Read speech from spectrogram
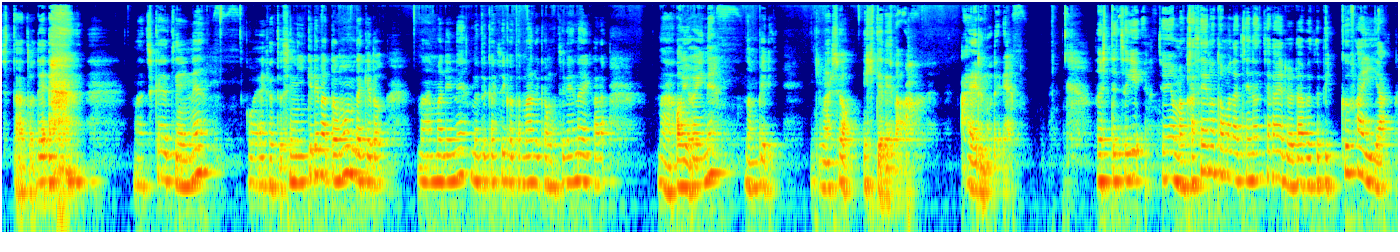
ちょっと後で まあ近いうちにね、こう挨拶しに行ければと思うんだけど、まああんまりね、難しいこともあるかもしれないから、まあおいおいね、のんびり行きましょう。生きてれば会えるので。そして次、14番、火星の友達、なんちゃらいるラブズビッグファイヤー。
